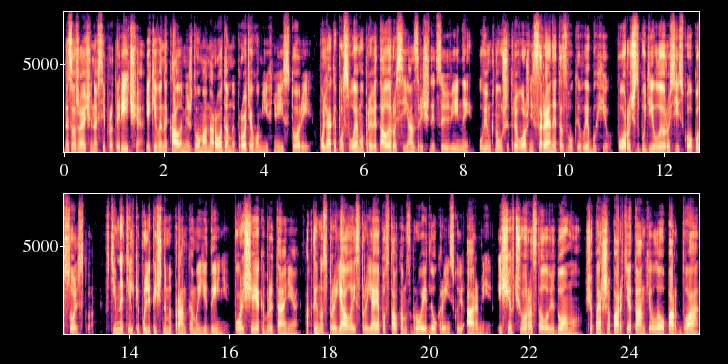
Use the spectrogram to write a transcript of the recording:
незважаючи на всі протиріччя, які виникали між двома народами протягом їхньої історії. Поляки по-своєму привітали росіян з річницею війни, увімкнувши тривожні сирени та звуки вибухів поруч з будівлею російського посольства. Втім, не тільки політичними пранками єдині. Польща, як і Британія, активно сприяла і сприяє поставкам зброї для української армії. І ще вчора стало відомо, що перша партія танків Леопард 2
